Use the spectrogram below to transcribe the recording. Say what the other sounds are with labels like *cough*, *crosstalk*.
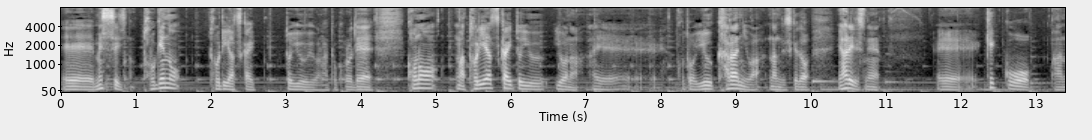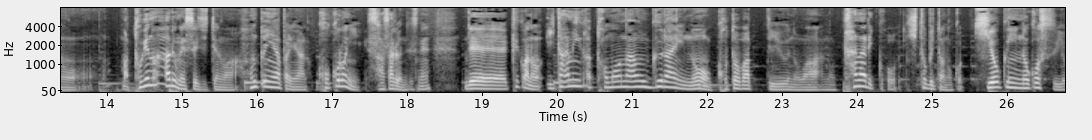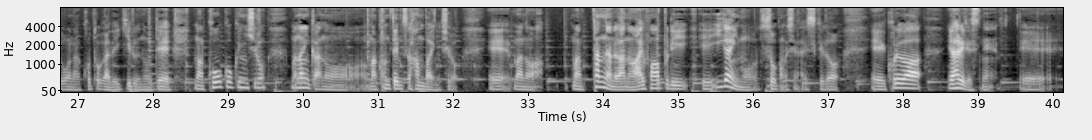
えー、メッセージのトゲの取り扱いというようなところでこの、まあ、取り扱いというような、えー、ことを言うからにはなんですけどやはりですねえー、結構あの、まあ、トゲのあるメッセージっていうのは本当にやっぱりあの心に刺さるんですね。で結構あの痛みが伴うぐらいの言葉っていうのはあのかなりこう人々のこう記憶に残すようなことができるので、まあ、広告にしろ、まあ、何かあの、まあ、コンテンツ販売にしろ、えーまあのまあ、単なるあの iPhone アプリ以外もそうかもしれないですけど、えー、これはやはりですね、えー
